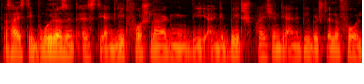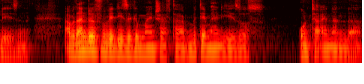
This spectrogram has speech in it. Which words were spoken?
Das heißt, die Brüder sind es, die ein Lied vorschlagen, die ein Gebet sprechen, die eine Bibelstelle vorlesen. Aber dann dürfen wir diese Gemeinschaft haben mit dem Herrn Jesus untereinander.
